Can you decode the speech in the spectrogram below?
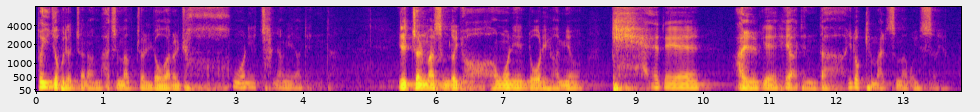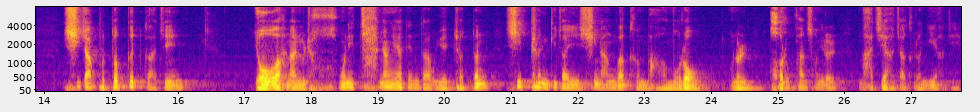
또 잊어버렸잖아. 마지막 절 여호와를 영원히 찬양해야 된다. 1절 말씀도 영원히 노래하며 대대에 알게 해야 된다. 이렇게 말씀하고 있어요. 시작부터 끝까지 여호와 하나님을 영원히 찬양해야 된다고 외쳤던 시편 기자의 신앙과 그 마음으로 오늘 거룩한 성의를 맞이하자 그런 이야기예요.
